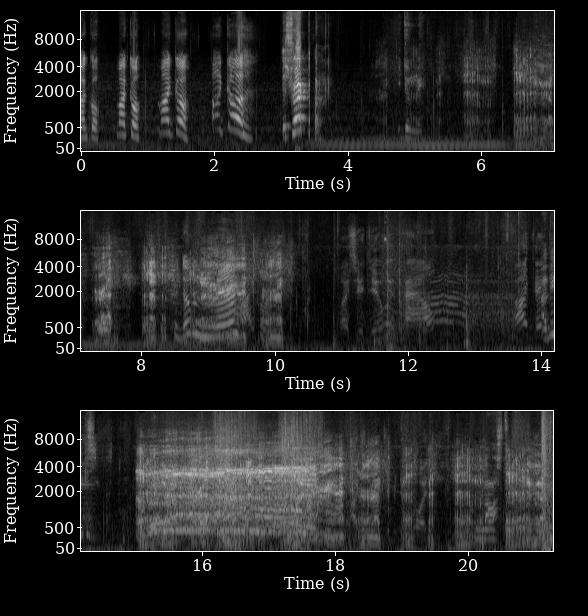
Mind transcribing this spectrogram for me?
Michael, Michael, Michael, Michael! Distract them. You doing me? You're doing me, man. What you doing, pal? Hi, I think it's. Piggy. I smacked him in the butt. Nasty. Come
